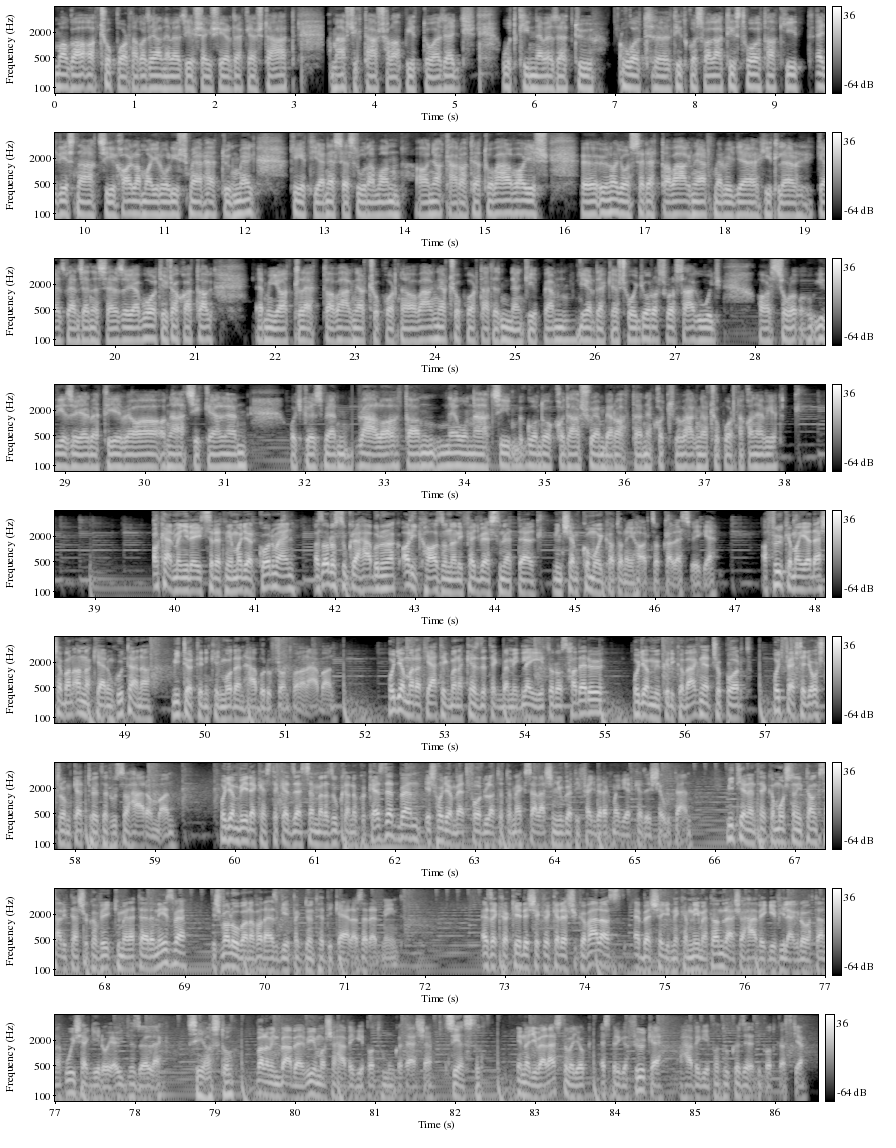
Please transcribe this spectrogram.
maga a csoportnak az elnevezése is érdekes, tehát a másik társalapító az egy Utkin nevezetű volt titkosszolgálatiszt volt, akit egyrészt náci hajlamairól ismerhettünk meg, két ilyen SS rúna van a nyakára tetoválva, és ő nagyon szerette a Wagnert, mert ugye Hitler kezdven zeneszerzője volt, és gyakorlatilag emiatt lett a Wagner csoportnál a Wagner csoport, tehát ez mindenképpen érdekes, hogy Oroszország úgy harcol idézőjelbe téve a, a nácik ellen, hogy közben vállalta neonáci gondolkodású ember adta ennek a Wagner csoportnak a nevét. Akármennyire is szeretné a magyar kormány, az orosz-ukrán háborúnak alig ha azonnali fegyverszünettel, mint sem komoly katonai harcokkal lesz vége. A fülke mai adásában annak járunk utána, mi történik egy modern háború frontvonalában. Hogyan maradt játékban a kezdetekben még leírt orosz haderő, hogyan működik a Wagner csoport, hogy fest egy ostrom 2023-ban. Hogyan védekeztek ezzel szemben az ukránok a kezdetben, és hogyan vett fordulatot a megszállás a nyugati fegyverek megérkezése után. Mit jelentek a mostani tankszállítások a végkimenetelre nézve, és valóban a vadászgépek dönthetik el az eredményt. Ezekre a kérdésekre keressük a választ, ebben segít nekem német András, a HVG világrovatának újságírója, üdvözöllek. Sziasztok! Valamint Bábel Vilmos, a HVG.hu munkatársa. Sziasztok! Én Nagy László vagyok, ez pedig a Fülke, a HVG.hu közéleti podcastja.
